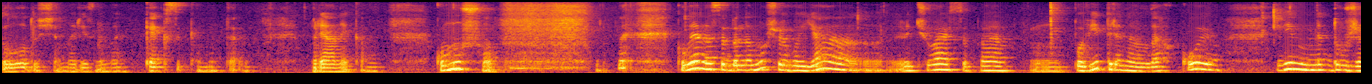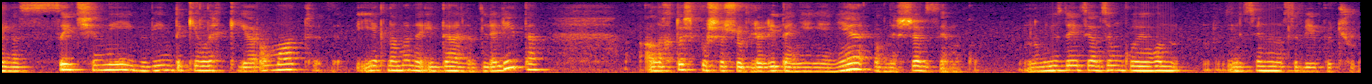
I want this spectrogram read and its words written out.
солодощами, різними кексиками та пряниками. Кому що? Коли я на себе наношу його, я відчуваю себе повітряною, легкою. Він не дуже насичений, він такий легкий аромат, як на мене, ідеально для літа. Але хтось пише, що для літа ні-ні-ні, лише взимку. Ну, мені здається, я взимку його не сильно на собі і почую.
